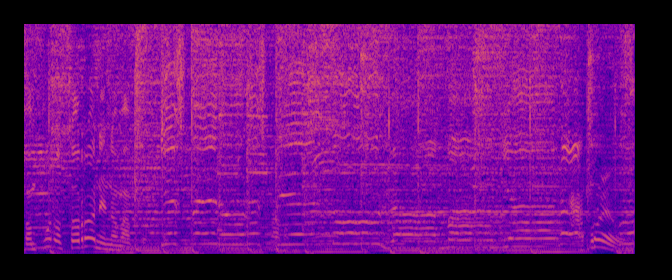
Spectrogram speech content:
Con puros zorrones nomás. Y espero despierto la mañana. Apruebo.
